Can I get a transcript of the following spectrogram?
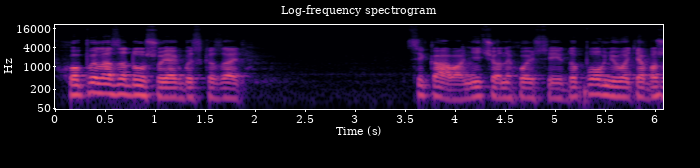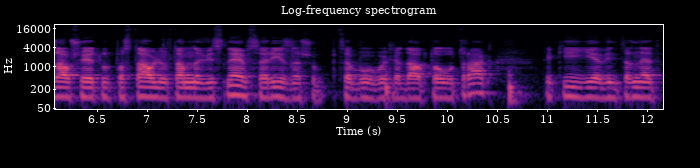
Вхопила за душу, як би сказати. Цікаво, нічого не хочеться її доповнювати. Я бажав, що я тут поставлю там навісне, все різне, щоб це був виглядав тоу-трак. Такий є в інтернет,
